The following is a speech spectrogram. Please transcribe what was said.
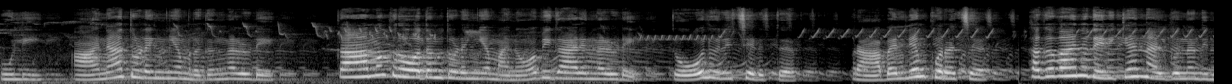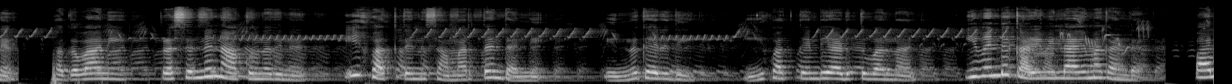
പുലി ആന തുടങ്ങിയ മൃഗങ്ങളുടെ കാമക്രോധം തുടങ്ങിയ മനോവികാരങ്ങളുടെ തോലുരിച്ചെടുത്ത് പ്രാബല്യം കുറച്ച് ഭഗവാന് ധരിക്കാൻ നൽകുന്നതിന് ഭഗവാനെ പ്രസന്നനാക്കുന്നതിന് ഈ ഭക്തന് സമർത്ഥൻ തന്നെ. എന്ന് കരുതി ഈ ഭക്തന്റെ അടുത്ത് വന്നാൽ ഇവന്റെ കഴിവില്ലായ്മ കണ്ട് പല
